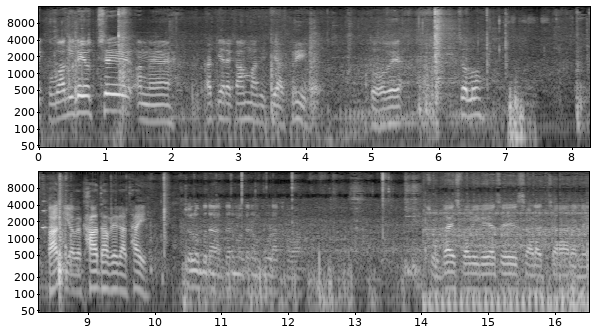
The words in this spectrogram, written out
એક વાગી ગયો છે અને અત્યારે કામમાંથી ત્યાં ફ્રી તો હવે ચલો. ભાગી હવે ખાધા ભેગા થાય. ચલો બધા ગરમ ગરમ પોળા ખાવા. તો ગાઈસ વાગી ગયા છે સાડા ચાર અને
